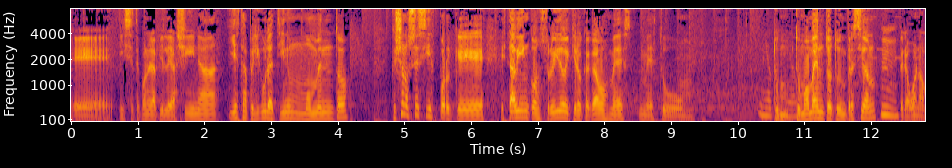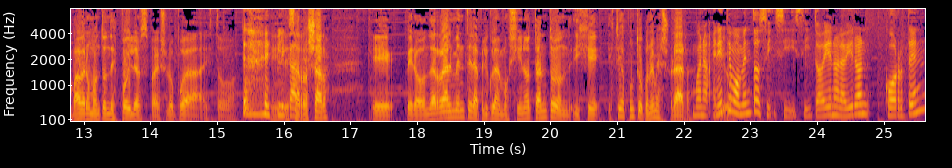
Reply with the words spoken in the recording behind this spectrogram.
Eh, y se te pone la piel de gallina. Y esta película tiene un momento que yo no sé si es porque está bien construido y quiero que acá vos me des, me des tu, tu, momento, tu impresión. Mm. Pero bueno, va a haber un montón de spoilers para que yo lo pueda esto eh, desarrollar. Eh, pero donde realmente la película me emocionó tanto, donde dije, estoy a punto de ponerme a llorar. Bueno, en Digo, este momento, si, si, si todavía no la vieron, corten,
